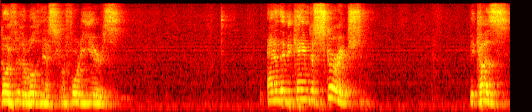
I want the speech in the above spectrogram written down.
go through the wilderness for 40 years. And they became discouraged. because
